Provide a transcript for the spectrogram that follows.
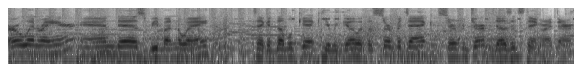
Irwin right here, and uh, speed button away. Take a double kick. Here we go with the Surf Attack. Surf and Turf does its thing right there.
